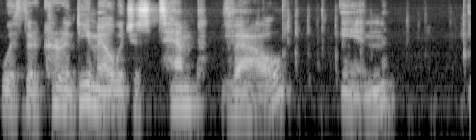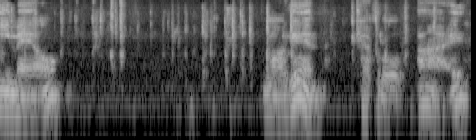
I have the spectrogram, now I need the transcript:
with their current email, which is temp val in email login, capital I.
